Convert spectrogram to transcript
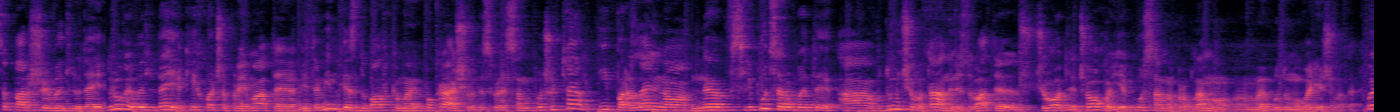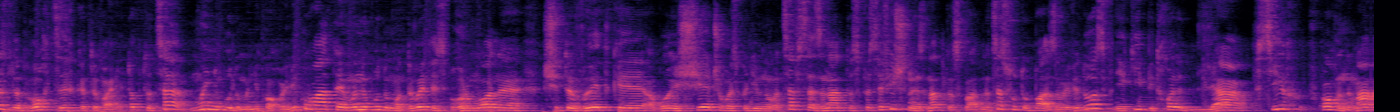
Це перший вид людей. Другий вид людей, який хоче приймати вітамінки з добавками, покращувати своє самопочуття і паралельно не всліпу це робити, а вдумчиво та аналізувати, що для чого і яку саме проблему е, ми будемо вирішувати. Ось для двох цих категорій. Тобто, це ми не будемо нікого лікувати, ми не будемо дивитись гормони, щитовидки або іще чогось подібного. Це все занадто специфічно і занадто складно. Це суто базовий відос, який підходить для всіх, в кого немає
